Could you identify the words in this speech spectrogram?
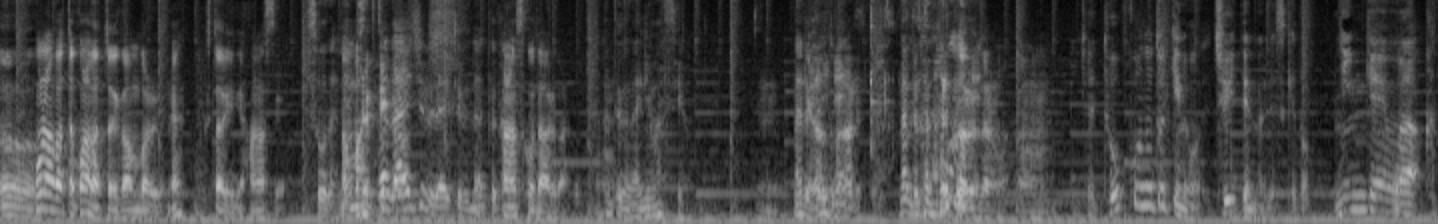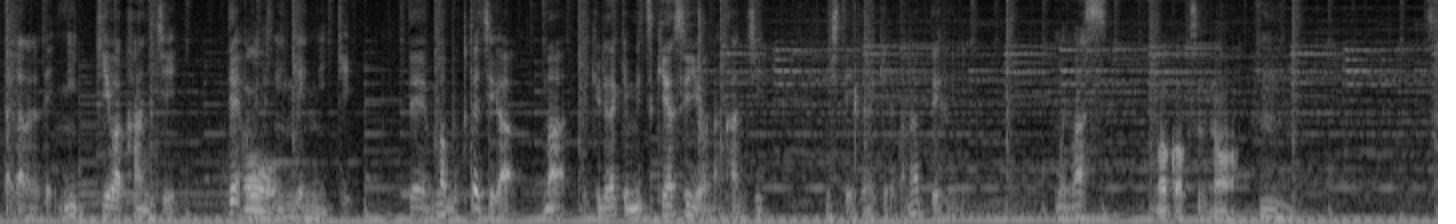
うん。来なかったら来なかったで頑張るよね。2人で話すよ。そうだね。頑張るっていう大丈夫大丈夫。なんとか。話すことあるから。なんとかなりますよ。うん。なるなんとかなるなんとかなる。どうなるんだろうな。じゃあ投稿の時の注意点なんですけど人間はカタカナで日記は漢字。で人間日記。で、まあ、僕たちが、まあ、できるだけ見つけやすいような感じにしていただければなっていうふうに思います。うんワクワクするな。うん。そ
